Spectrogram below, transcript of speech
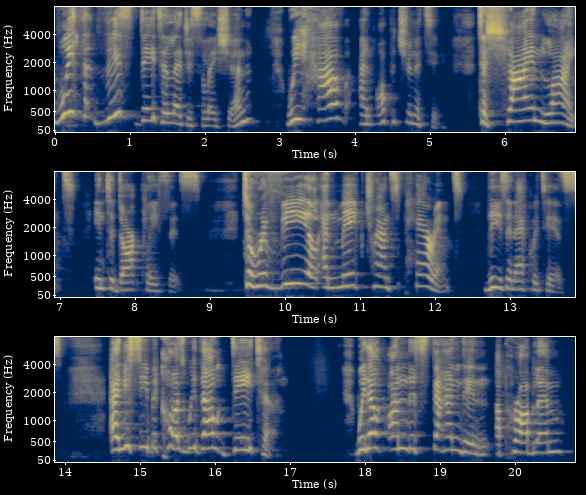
with this data legislation, we have an opportunity to shine light into dark places, to reveal and make transparent these inequities. And you see, because without data, without understanding a problem,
